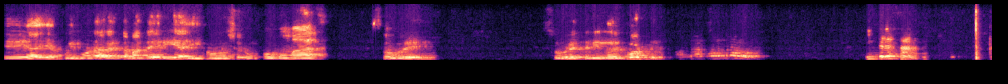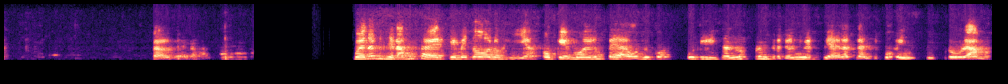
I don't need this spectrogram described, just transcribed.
eh, allá pudimos dar esta materia y conocer un poco más sobre, sobre este lindo deporte. Interesante. Bueno, quisiéramos saber qué metodología o qué modelos pedagógicos utilizan los profesores de la Universidad del Atlántico en su programa.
